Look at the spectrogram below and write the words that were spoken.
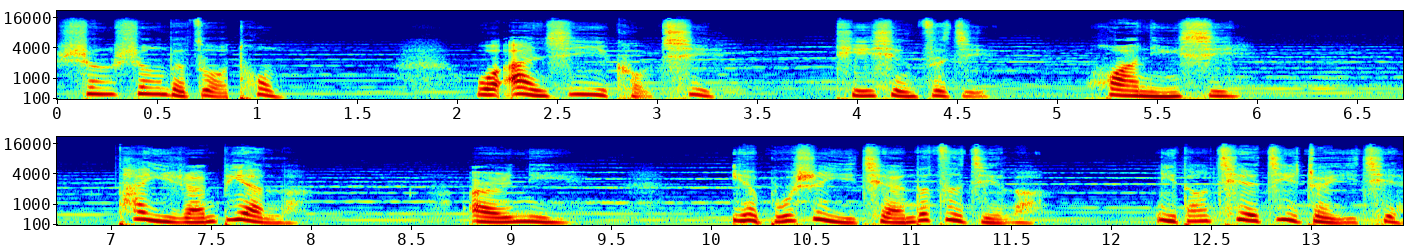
生生的作痛。我暗吸一口气，提醒自己：花凝溪，他已然变了，而你。也不是以前的自己了，你当切记这一切。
